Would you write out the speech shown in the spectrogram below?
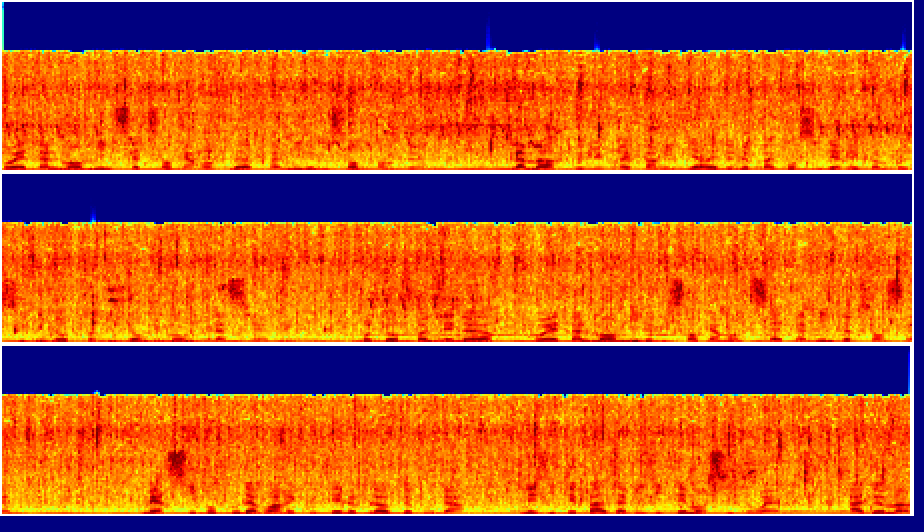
poète allemand 1749 à 1832. La marque du vrai pharisien est de ne pas considérer comme possible une autre vision du monde que la sienne. Otto von Lehner, poète allemand 1847 à 1907. Merci beaucoup d'avoir écouté le blog de Bouddha. N'hésitez pas à visiter mon site web. À demain.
